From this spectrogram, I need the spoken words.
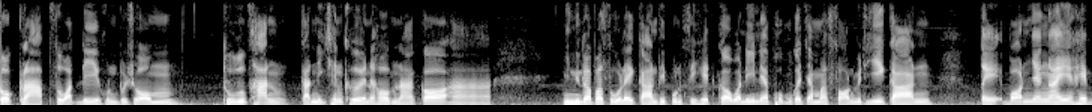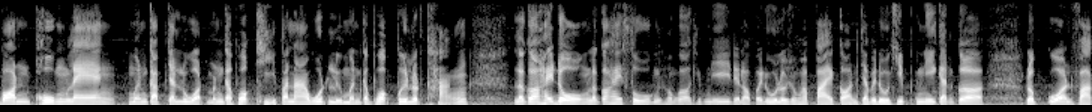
ก็กราบสวัสดีคุณผู้ชมทุกทุกท่านกันอีกเช่นเคยนะครับผมนะก็อ่ายินดีรับเข้าสู่รายการพี่ปุณซีเฮดก็วันนี้เนี่ยผมก็จะมาสอนวิธีการเตะบอลยังไงให้บอลพุ่งแรง เหมือนกับจรวดเหมือนกับพวกขีปนาวุธ หรือเหมือนกับพวกปืนรถถัง แล้วก็ให้โด่งแล้วก็ให้สูงคุณผู้ชมก็คลิปนี้เดี๋ยวเราไปดูแล้วชมครับไปก่อนจะไปดูคลิปนี้กันก็รบกวนฝาก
